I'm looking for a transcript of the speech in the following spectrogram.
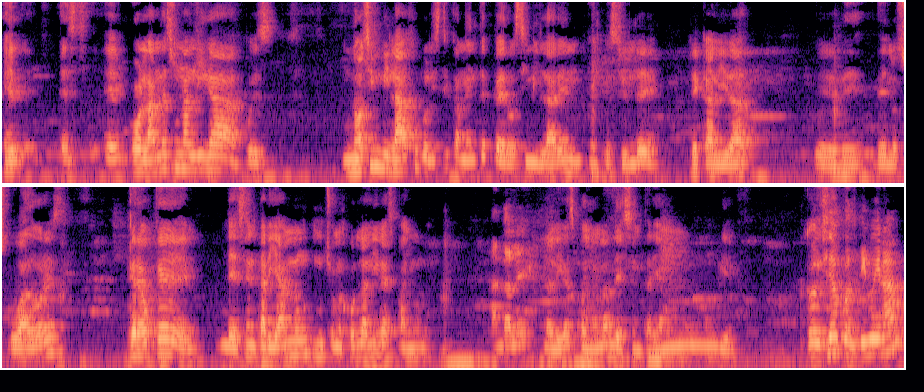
el, es, el- Holanda es una liga pues no similar futbolísticamente, pero similar en, en cuestión de, de calidad de, de- de los jugadores. Creo que le sentaría mu- mucho mejor la liga española. Ándale. La liga española le sentaría muy, bien. Coincido contigo, Irán.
